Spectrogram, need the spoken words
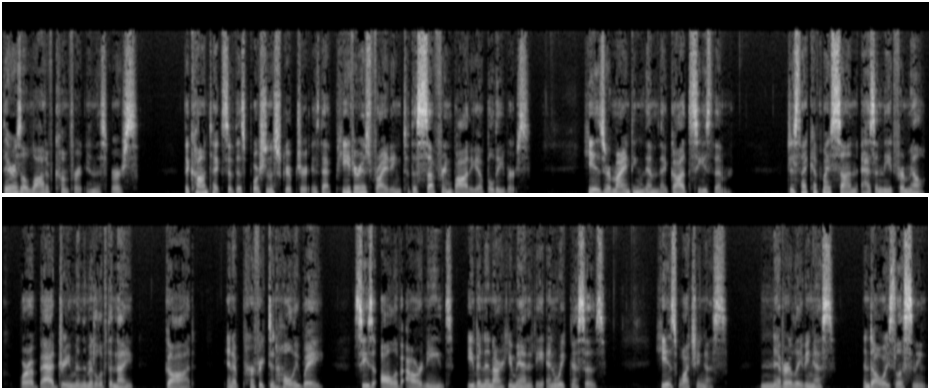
There is a lot of comfort in this verse. The context of this portion of Scripture is that Peter is writing to the suffering body of believers. He is reminding them that God sees them. Just like if my son has a need for milk or a bad dream in the middle of the night, God, in a perfect and holy way, sees all of our needs, even in our humanity and weaknesses. He is watching us, never leaving us, and always listening.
